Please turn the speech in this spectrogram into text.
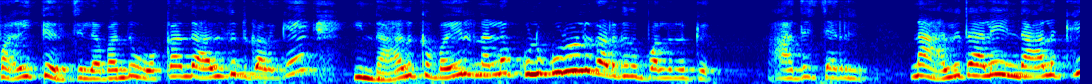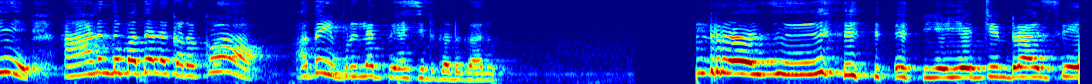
பைக்கரிச்சில வந்து உட்காந்து அழுதுட்டு கிடக்க இந்த ஆளுக்கு வயிறு நல்லா குளு குளுன்னு கிடக்குது போல இருக்கு. அது சரி நான் அழுதாலே இந்த ஆளுக்கு ஆனந்தமா தானே கிடக்கும்? அதை இப்படி எல்லாம் பேசிட்டு கிடக்காரு. சின்ராசு. ஐயா சின்ராசு.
